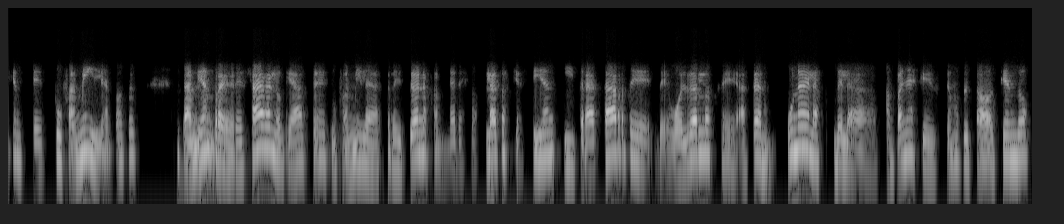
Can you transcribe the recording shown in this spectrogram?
decir que es tu familia, entonces también regresar a lo que hace tu familia, las tradiciones familiares, los platos que hacían y tratar de, de volverlos eh, a hacer. Una de las, de las campañas que hemos estado haciendo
